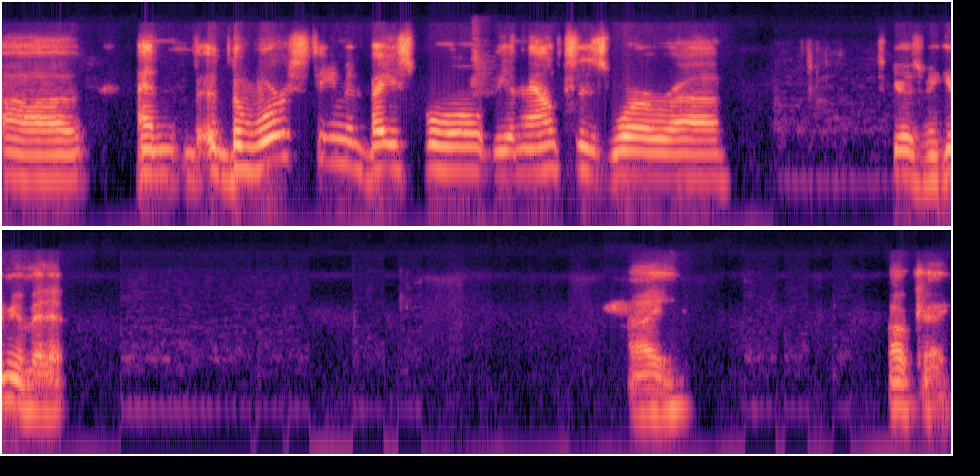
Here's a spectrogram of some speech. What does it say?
Uh, and the, worst team in baseball, the announcers were, uh, excuse me, give me a minute. I okay.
